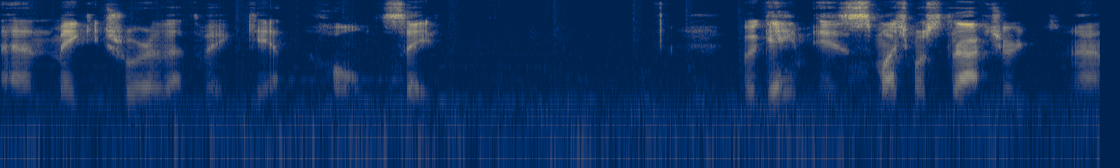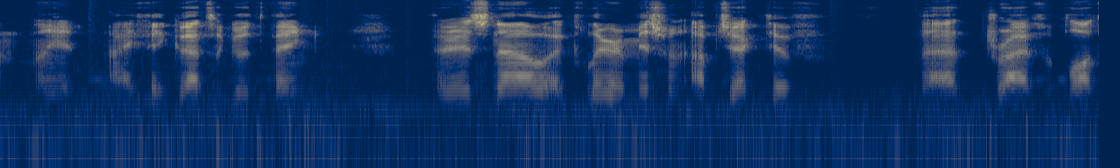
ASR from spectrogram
and making sure that they get home safe. The game is much more structured, and I think that's a good thing. There is now a clear mission objective that drives the plot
